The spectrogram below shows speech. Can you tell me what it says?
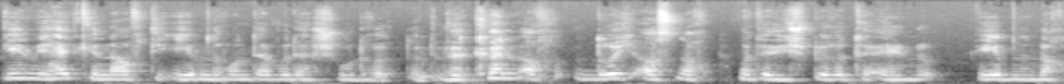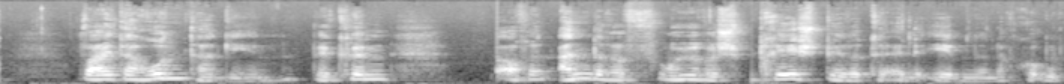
gehen wir halt genau auf die Ebene runter, wo der Schuh drückt. Und wir können auch durchaus noch unter die spirituelle Ebene noch weiter runtergehen. Wir können auch in andere frühere präspirituelle Ebenen noch gucken.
